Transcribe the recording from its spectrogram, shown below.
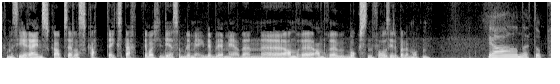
skal vi si, regnskaps- eller skatteekspert. Det var ikke det som ble meg, det ble mer den eh, andre, andre boksen, for å si det på den måten. Ja, nettopp.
